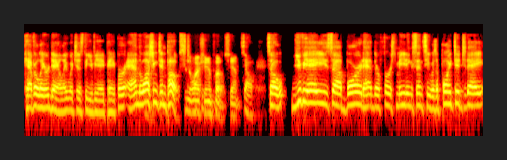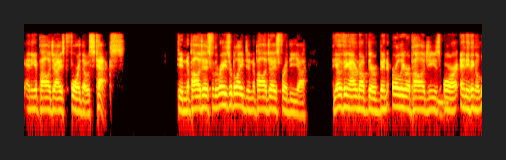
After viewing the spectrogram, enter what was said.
Cavalier Daily, which is the UVA paper, and the Washington Post. The Washington Post, yeah. So, so UVA's uh, board had their first meeting since he was appointed today, and he apologized for those texts. Didn't apologize for the razor blade. Didn't apologize for the uh, the other thing, I don't know if there have been earlier apologies or anything,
